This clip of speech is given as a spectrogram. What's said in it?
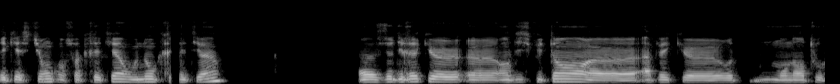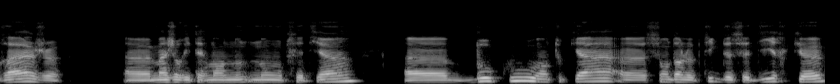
des questions, qu'on soit chrétien ou non chrétien. je dirais que en discutant avec mon entourage, majoritairement non, non chrétien, beaucoup en tout cas sont dans l'optique de se dire que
